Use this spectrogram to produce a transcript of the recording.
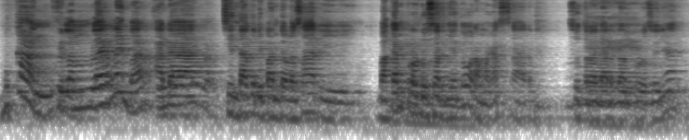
Bukan film layar lebar. Film ada layar lebar. Cintaku di Pantai Losari. Bahkan produsernya itu orang Makassar. Sutradara dan produsernya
